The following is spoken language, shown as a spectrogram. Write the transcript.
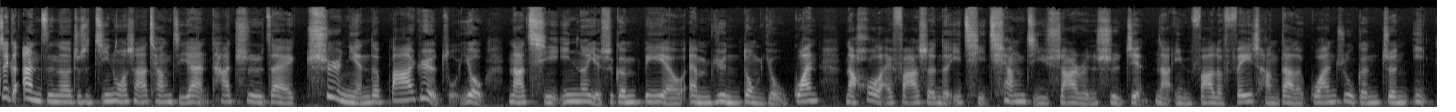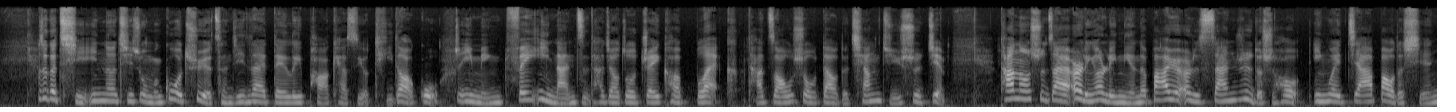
这个案子呢，就是基诺沙枪击案，它是在去年的八月左右。那起因呢，也是跟 BLM 运动有关。那后来发生的一起枪击杀人事件，那引发了非常大的关注跟争议。这个起因呢，其实我们过去也曾经在 Daily Podcast 有提到过，是一名非裔男子，他叫做 Jacob Black，他遭受到的枪击事件。他呢是在二零二零年的八月二十三日的时候，因为家暴的嫌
